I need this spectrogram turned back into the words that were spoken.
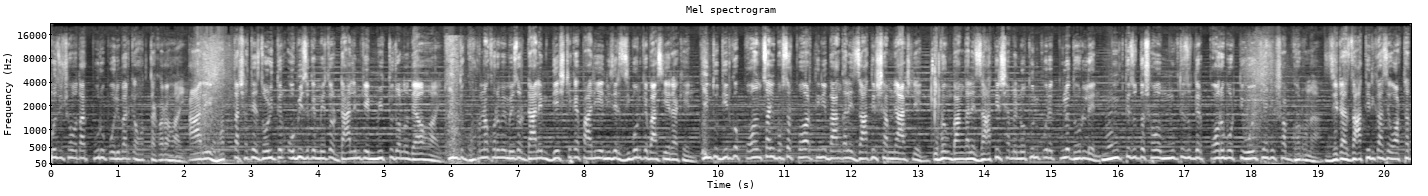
মুজিব সহ তার পুরো পরিবারকে হত্যা করা হয়। আর এই হত্যার সাথে জড়িতের অভিযোগে মেজর ডালিমকে মৃত্যুদণ্ড দেওয়া হয়। কিন্তু ঘটনাক্রমে মেজর ডালিম দেশ থেকে পালিয়ে নিজের জীবনকে বাঁচিয়ে রাখেন। কিন্তু দীর্ঘ পঞ্চাশ বছর পর তিনি বাঙালি জাতির সামনে আসলেন এবং বাঙালি জাতির সামনে নতুন করে তুলে ধরলেন মুক্তিযুদ্ধ সহ মুক্তিযুদ্ধের পরবর্তী ঐতিহাসিক সব ঘটনা, যেটা জাতির কাছে অর্থাৎ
